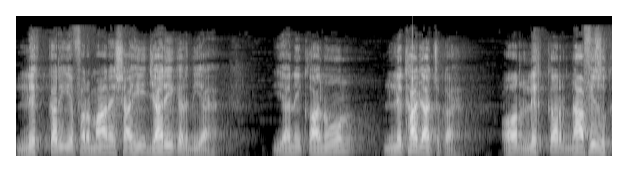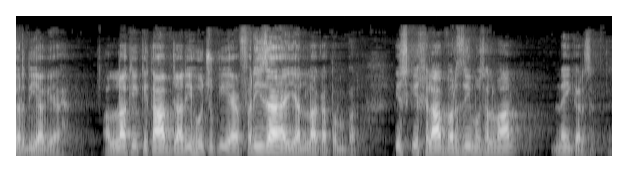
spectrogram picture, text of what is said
لکھ کر یہ فرمان شاہی جاری کر دیا ہے۔ یعنی قانون لکھا جا چکا ہے اور لکھ کر نافذ کر دیا گیا ہے۔ اللہ کی کتاب جاری ہو چکی ہے، فریضہ ہے یہ اللہ کا تم پر۔ اس کی خلاف ورزی مسلمان نہیں کر سکتے۔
